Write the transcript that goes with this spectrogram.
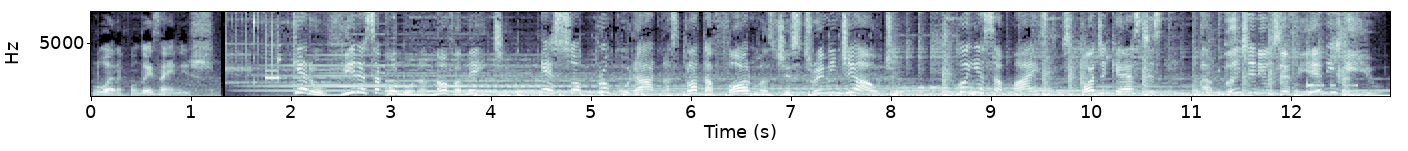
Luana com dois N's. Quer ouvir essa coluna novamente? É só procurar nas plataformas de streaming de áudio. Conheça mais dos podcasts da Band News FM Rio.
